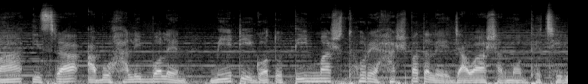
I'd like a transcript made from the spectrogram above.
মা ইসরা আবু হালিব বলেন, মেয়েটি গত তিন মাস ধরে হাসপাতালে যাওয়া আসার মধ্যে ছিল।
